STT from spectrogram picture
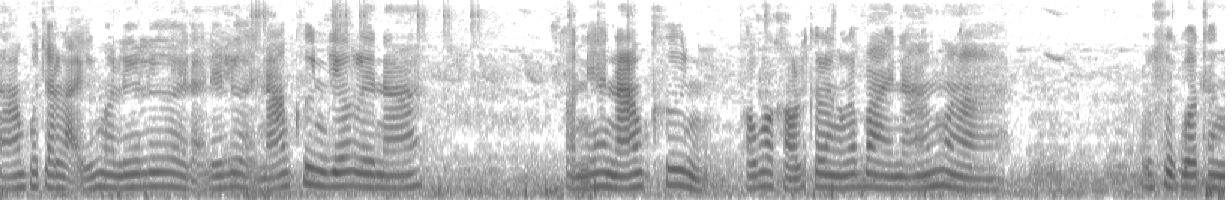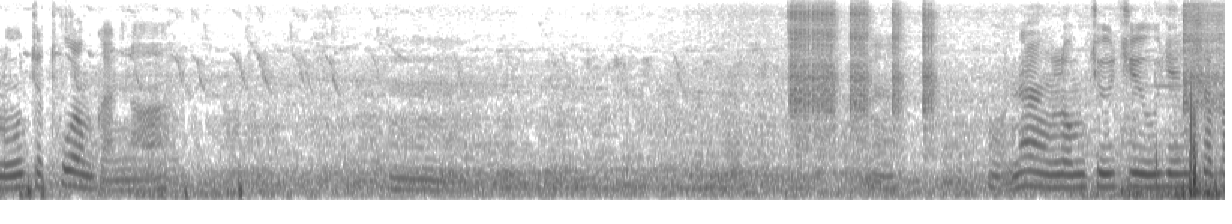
น้ำก็จะไหลมาเรื่อยๆไหลเรื่อยๆ น้ำขึ้นเยอะเลยนะ ตอนนี้น้ำขึ้น เพราะว่าเขากำลังระบายน้ำมา รู้สึกว่าทางนู้นจะท่วมกันเนาะอืม นะโห นั่งลมชิวๆเย็นสบ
